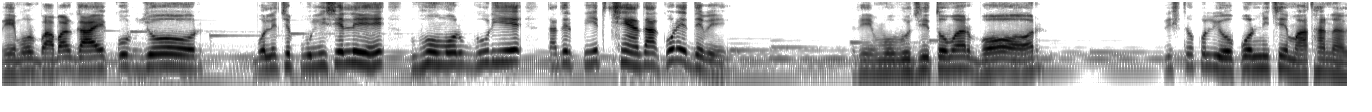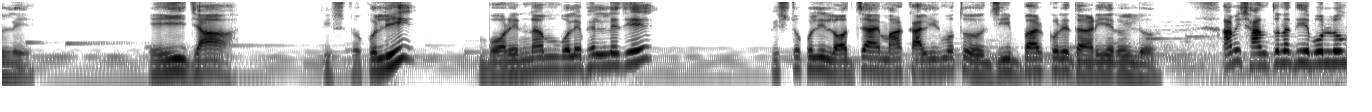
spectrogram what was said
রেমোর বাবার গায়ে খুব জোর। বলেছে পুলিশ এলে ভোমর ঘুরিয়ে তাদের পেট ছেঁদা করে দেবে। রেমো বুঝি তোমার বর। কৃষ্ণকলি ওপর নিচে মাথা নাড়লে। এই যা, কৃষ্ণকলি বরের নাম বলে ফেললে যে? কৃষ্ণকলি লজ্জায় মা কালীর মতো জিভ বার করে দাঁড়িয়ে রইল। আমি সান্ত্বনা দিয়ে বললুম,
